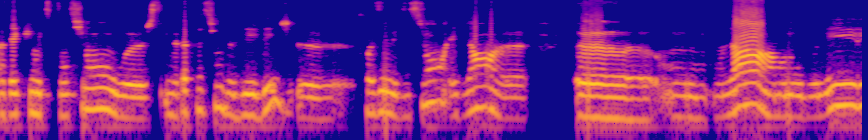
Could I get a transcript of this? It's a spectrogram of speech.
avec une extension ou euh, une adaptation de D&D, euh, troisième édition, eh bien, euh, on, a à un moment donné,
